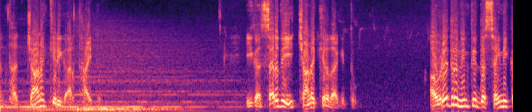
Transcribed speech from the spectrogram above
ಅಂತ ಚಾಣಕ್ಯರಿಗೆ ಅರ್ಥ ಆಯ್ತು. ಈಗ ಸರದಿ ಚಾಣಕ್ಯರದಾಗಿತ್ತು. ಅವರೆದುರು ನಿಂತಿದ್ದ ಸೈನಿಕ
